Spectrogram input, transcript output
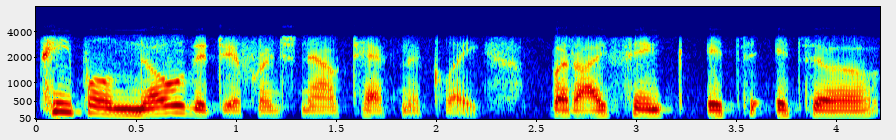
People know the difference now technically, but I think it's it's a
